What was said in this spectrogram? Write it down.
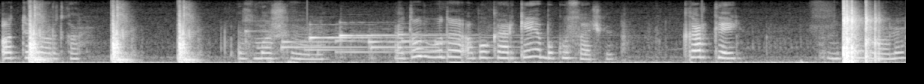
отвертка з машинами. А тут буде або каркей, або кусачки. Каркей. Непогано.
